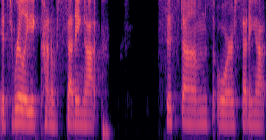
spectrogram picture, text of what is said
It's really kind of setting up systems or setting up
